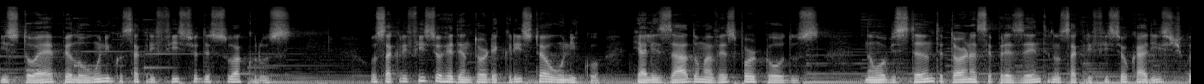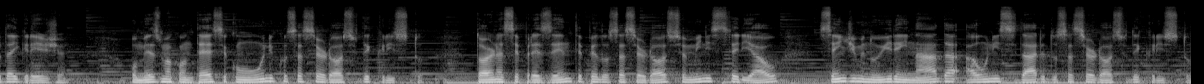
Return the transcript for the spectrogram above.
isto é, pelo único sacrifício de sua cruz. O sacrifício redentor de Cristo é único, realizado uma vez por todos. Não obstante, torna-se presente no sacrifício eucarístico da Igreja. O mesmo acontece com o único sacerdócio de Cristo. Torna-se presente pelo sacerdócio ministerial, sem diminuir em nada a unicidade do sacerdócio de Cristo.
